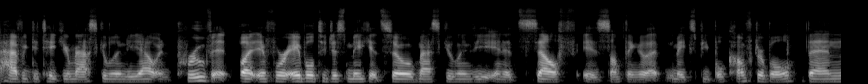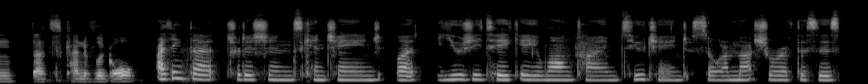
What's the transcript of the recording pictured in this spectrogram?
having to take your masculinity out and prove it. But if we're able to just make it so masculinity in itself is something that makes people comfortable, then that's kind of the goal. I think that traditions can change, but usually take a long time to change. So I'm not sure if this is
